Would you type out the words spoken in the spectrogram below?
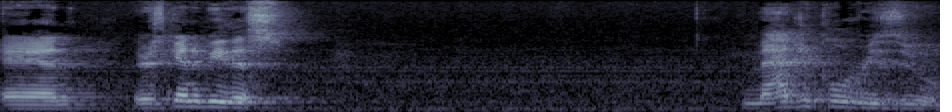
and there's going to be this magical resume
